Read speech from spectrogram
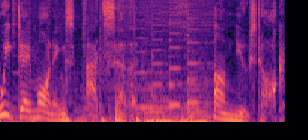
Weekday mornings at 7 on News Talk.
